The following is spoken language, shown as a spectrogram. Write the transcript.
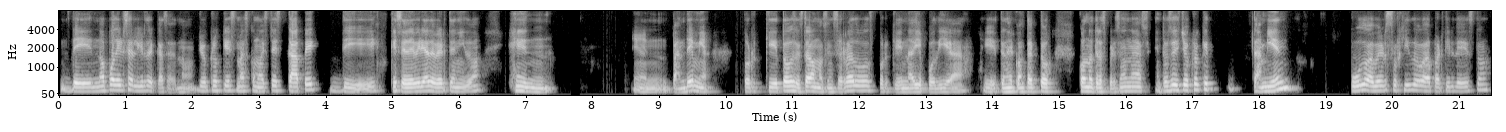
de no poder salir de casa, ¿no? Yo creo que es más como este escape de, que se debería de haber tenido en, en pandemia, porque todos estábamos encerrados, porque nadie podía eh, tener contacto con otras personas. Entonces yo creo que también pudo haber surgido a partir de esto.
